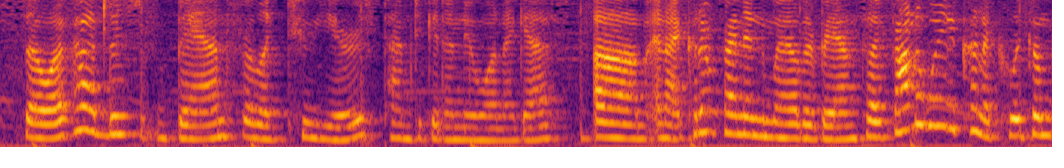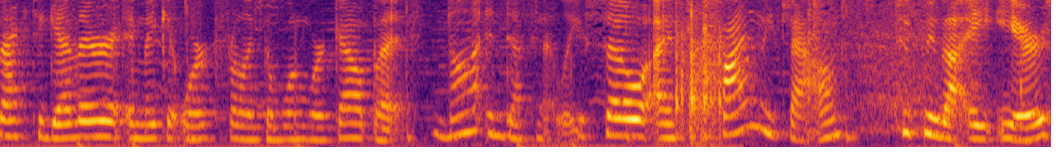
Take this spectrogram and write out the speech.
So I've had this band for like two years. Time to get a new one, I guess. Um, and I couldn't find any of my other bands. So I found a way to kind of click them back together and make it work for like the one workout, but not indefinitely. So I finally found, took me about eight years,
